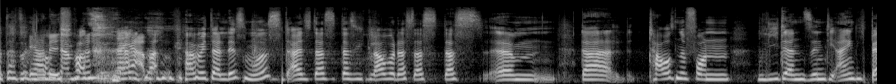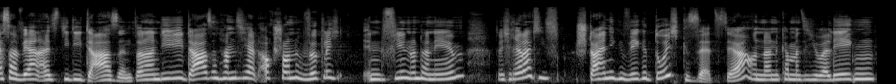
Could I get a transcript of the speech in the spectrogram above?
dazu Ehrlich. Einfach zu naja, aber Kapitalismus, als dass, dass ich glaube, dass das, dass, ähm, da tausende von Liedern sind, die eigentlich besser wären als die, die da sind. Sondern die, die da sind, haben sich halt auch schon wirklich in vielen Unternehmen durch relativ steinige Wege durchgesetzt, ja. Und dann kann man sich überlegen,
